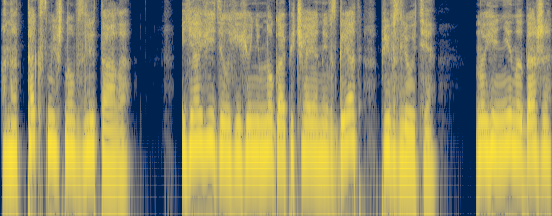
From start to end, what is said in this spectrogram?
Она так смешно взлетала. Я видел ее немного опечаленный взгляд при взлете, но Янина даже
